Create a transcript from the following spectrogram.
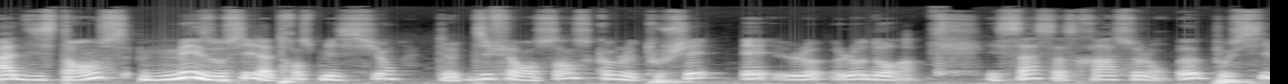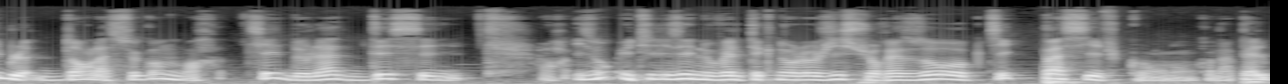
à distance, mais aussi la transmission de différents sens comme le toucher et l'odorat. Et ça, ça sera selon eux possible dans la seconde moitié de la décennie. Alors ils ont utilisé une nouvelle technologie sur réseau optique passif qu'on appelle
